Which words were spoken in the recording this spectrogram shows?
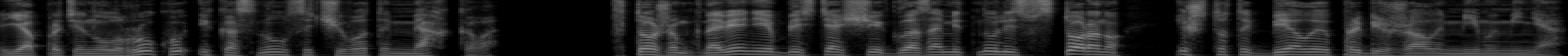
Я протянул руку и коснулся чего-то мягкого. В то же мгновение блестящие глаза метнулись в сторону, и что-то белое пробежало мимо меня.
